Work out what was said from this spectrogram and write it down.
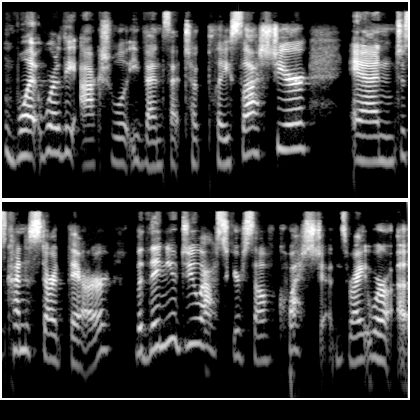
what were the actual events that took place last year and just kind of start there. But then you do ask yourself questions right? Where uh,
